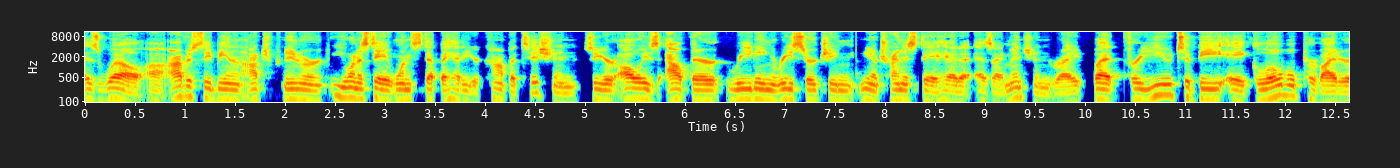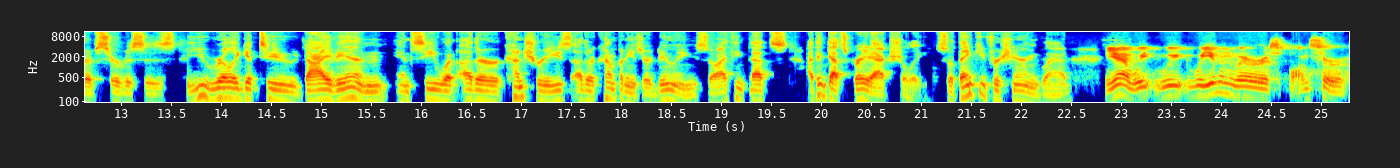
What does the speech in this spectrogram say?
as well. Uh, obviously, being an entrepreneur, you want to stay one step ahead of your competition, so you're always out there reading, researching, you know, trying to stay ahead, as I mentioned, right? But for you to be a global provider of services, you really get to dive in and see what other countries, other companies are doing. So I think that's I think that's great, actually. So thank you for sharing, Vlad. Yeah, we, we, we even were a sponsor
